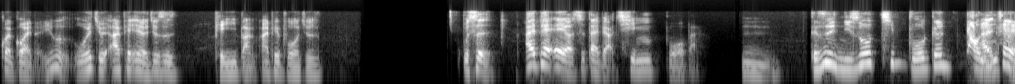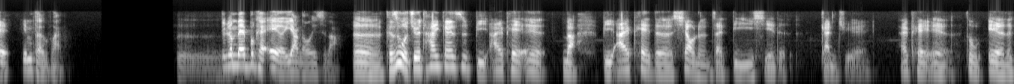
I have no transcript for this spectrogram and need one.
怪怪的，因为我会觉得 iPad Air 就是便宜版，iPad Pro 就是不是 iPad Air 是代表轻薄版，嗯，可是你说轻薄跟效能强轻薄版，嗯，就跟 MacBook Air 一样，懂我意思吧？嗯，可是我觉得它应该是比 iPad Air 吧比 iPad 的效能再低一些的感觉。iPad Air 这种 Air 的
